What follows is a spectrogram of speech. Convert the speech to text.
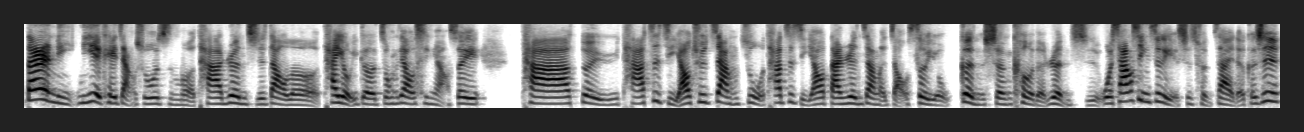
当然，你你也可以讲说什么，他认知到了，他有一个宗教信仰，所以他对于他自己要去这样做，他自己要担任这样的角色有更深刻的认知。我相信这个也是存在的。可是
